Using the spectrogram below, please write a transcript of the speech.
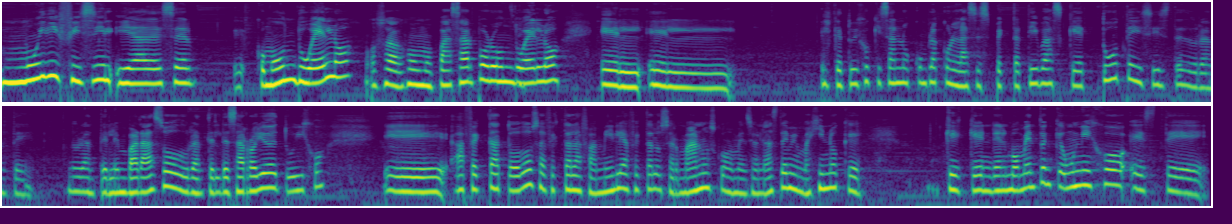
muy difícil y ha de ser eh, como un duelo, o sea, como pasar por un duelo, el, el, el, que tu hijo quizá no cumpla con las expectativas que tú te hiciste durante, durante el embarazo o durante el desarrollo de tu hijo. Eh, afecta a todos, afecta a la familia, afecta a los hermanos, como mencionaste. Me imagino que, que, que en el momento en que un hijo este,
